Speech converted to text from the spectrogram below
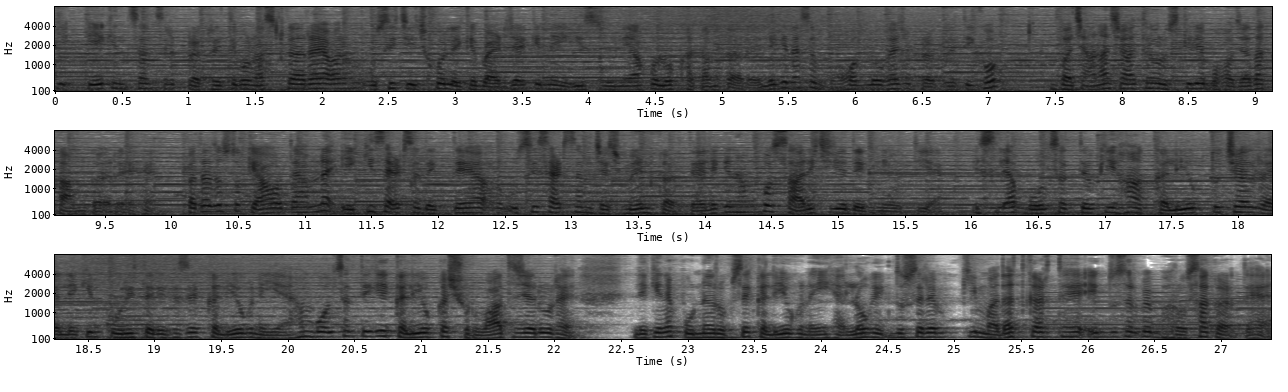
कि एक इंसान सिर्फ़ प्रकृति को नष्ट कर रहा है और हम उसी चीज़ को लेके बैठ जाए कि नहीं, इस दुनिया को लोग ख़त्म कर रहे हैं। लेकिन ऐसे बहुत लोग हैं जो प्रकृति को बचाना चाहते हैं और उसके लिए बहुत ज़्यादा काम कर रहे हैं। पता है दोस्तों क्या होता है? हम ना एक ही साइड से देखते हैं और उसी साइड से हम जजमेंट करते हैं, लेकिन हमको सारी चीज़ें देखनी होती है। इसलिए आप बोल सकते हो कि हाँ कलयुग तो चल रहा है, लेकिन पूरी तरीके से कलयुग नहीं है। हम बोल सकते हैं कि कलयुग का शुरुआत ज़रूर है। लेकिन ये पूर्ण रूप से कलयुग नहीं है। लोग एक दूसरे की मदद करते हैं, एक दूसरे पे भरोसा करते हैं।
